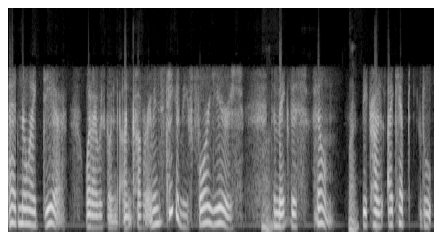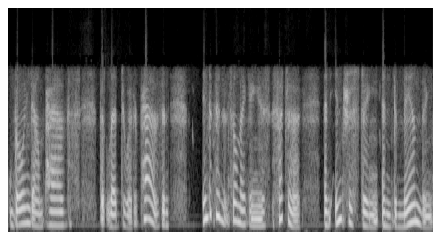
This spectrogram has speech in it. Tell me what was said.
I had no idea what I was going to uncover. I mean, it's taken me four years right. to make this film right. because I kept going down paths that led to other paths. And independent filmmaking is such a an interesting and demanding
